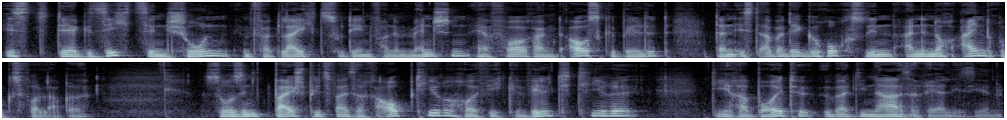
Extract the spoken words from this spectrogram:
Ist der Gesichtssinn schon im Vergleich zu den von dem Menschen hervorragend ausgebildet, dann ist aber der Geruchssinn eine noch eindrucksvollere. So sind beispielsweise Raubtiere häufig Wildtiere, die ihre Beute über die Nase realisieren.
